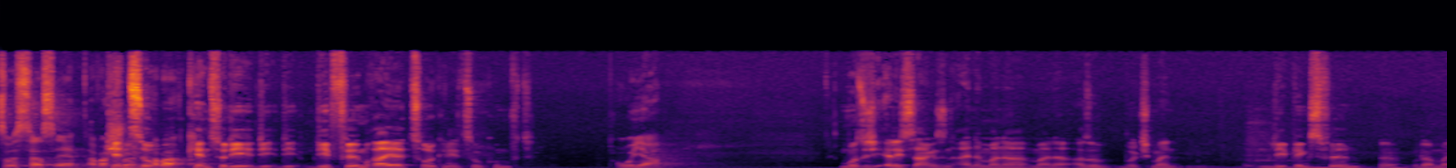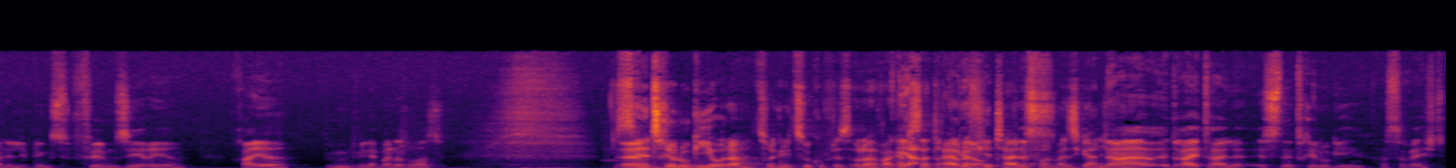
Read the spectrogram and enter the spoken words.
so ist das, ey. Aber Kennst, schön, du, aber, kennst du die, die, die, die Filmreihe Zurück in die Zukunft? oh ja. Muss ich ehrlich sagen, sind eine meiner, meiner also wirklich mein Lieblingsfilm ne? oder meine Lieblingsfilmserie, Reihe, wie, wie nennt man das sowas? Das ist eine Trilogie, oder? Zurück in die Zukunft ist? Oder gab es Ja, da drei oder genau. vier Teile Ist- von? Weiß ich gar nicht mehr. Na, drei Teile. Ist eine Trilogie, hast du recht.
